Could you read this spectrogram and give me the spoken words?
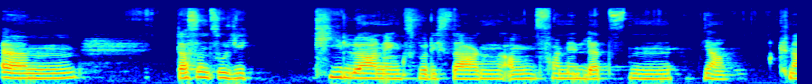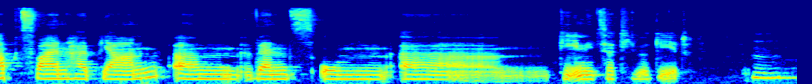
Ähm, das sind so die Key Learnings, würde ich sagen, ähm, von den letzten ja, knapp zweieinhalb Jahren, ähm, wenn es um äh, die Initiative geht. Hm.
